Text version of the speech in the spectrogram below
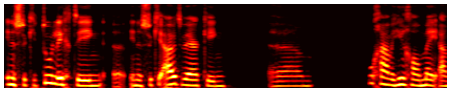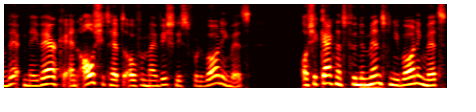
in een stukje toelichting, uh, in een stukje uitwerking. Um, hoe gaan we hier gewoon mee, aan mee werken? En als je het hebt over mijn wishlist voor de woningwet, als je kijkt naar het fundament van die woningwet,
